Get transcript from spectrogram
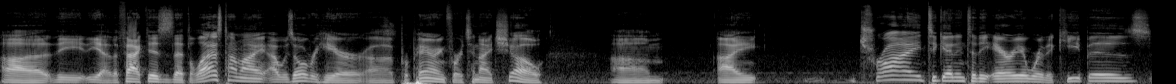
uh, the yeah, the fact is, is that the last time I, I was over here uh, preparing for tonight's show, um, I tried to get into the area where the keep is,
